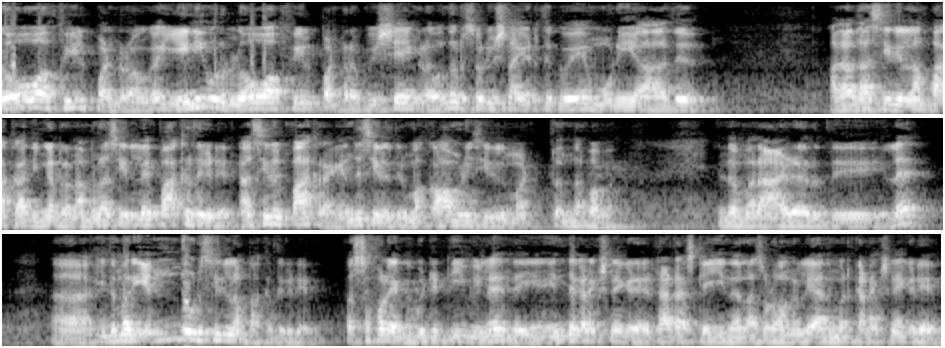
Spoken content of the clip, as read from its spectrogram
லோவாக ஃபீல் பண்ணுறவங்க இனி ஒரு லோவாக ஃபீல் பண்ணுற விஷயங்களை வந்து ஒரு சொல்யூஷனாக எடுத்துக்கவே முடியாது. அதனால தான் சீரியல்லாம் பார்க்காதீங்கன்ற. நம்மளாம் சீரியலே பார்க்கறது கிடையாது. நான் சீரியல் பார்க்குறேன். எந்த சீரியல் தெரியுமா? காமெடி சீரியல் மட்டும்தான் பார்ப்பேன். இந்த மாதிரி அழறது இல்லை இந்த மாதிரி எந்த ஒரு சீரியல் நான் பார்க்கறது கிடையாது. ஃபர்ஸ்ட் ஆஃப் ஆல் எங்கள் வீட்டு டிவியில் இந்த இந்த கனெக்ஷனே கிடையாது. டாடா ஸ்கை இதெல்லாம் சொல்லுவாங்க இல்லையா? அந்த மாதிரி கனெக்ஷனே கிடையாது.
